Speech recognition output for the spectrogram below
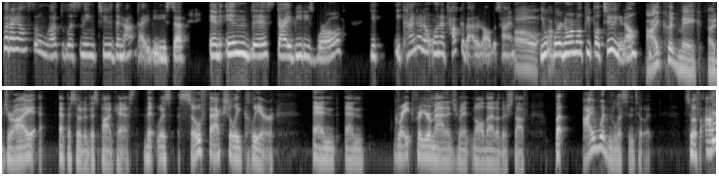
But I also loved listening to the not diabetes stuff. And in this diabetes world, you you kind of don't want to talk about it all the time. Oh, you we're normal people too, you know. I could make a dry episode of this podcast that was so factually clear and and great for your management and all that other stuff, I wouldn't listen to it. So if I'm No.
